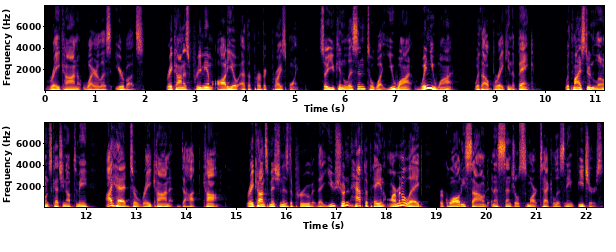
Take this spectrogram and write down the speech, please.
Raycon wireless earbuds. Raycon is premium audio at the perfect price point, so you can listen to what you want when you want without breaking the bank. With my student loans catching up to me, I head to raycon.com. Raycon's mission is to prove that you shouldn't have to pay an arm and a leg for quality sound and essential smart tech listening features.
